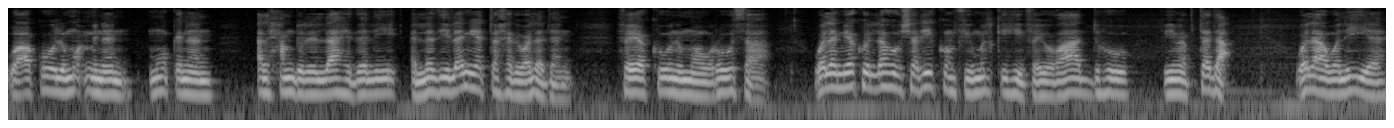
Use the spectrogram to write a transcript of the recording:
وأقول مؤمنا موقنا الحمد لله ذلي الذي لم يتخذ ولدا فيكون موروثا ولم يكن له شريك في ملكه فيضاده فيما ابتدع. ولا ولي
